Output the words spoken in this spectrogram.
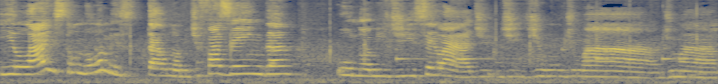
e lá estão nomes, tá? O nome de fazenda, o nome de, sei lá, de, de, de, um, de uma... De uma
